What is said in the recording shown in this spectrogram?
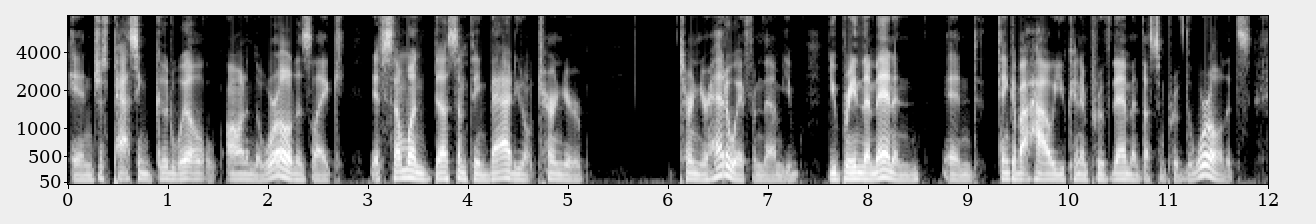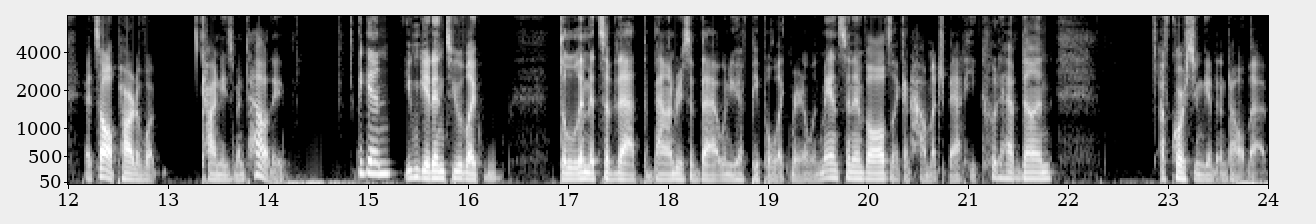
and just passing goodwill on in the world is like if someone does something bad, you don't turn your turn your head away from them. You you bring them in and and think about how you can improve them and thus improve the world. It's it's all part of what Kanye's mentality. Again, you can get into like the limits of that, the boundaries of that when you have people like Marilyn Manson involved, like and how much bad he could have done. Of course, you can get into all that.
